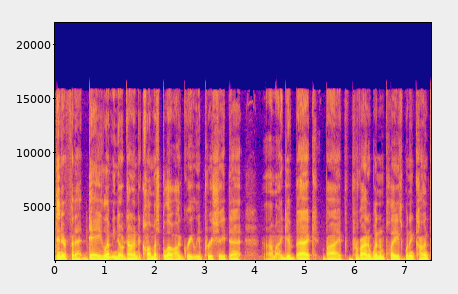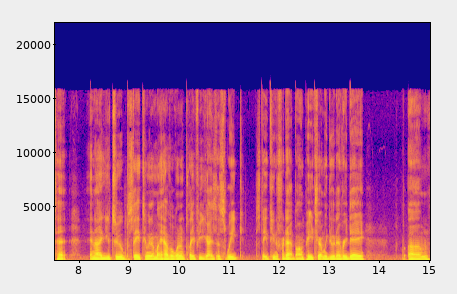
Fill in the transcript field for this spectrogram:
dinner for that day. Let me know down in the comments below. I'd greatly appreciate that. Um, I give back by providing winning plays, winning content, and on YouTube. Stay tuned. I might have a winning play for you guys this week. Stay tuned for that. But on Patreon, we do it every day. Um,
